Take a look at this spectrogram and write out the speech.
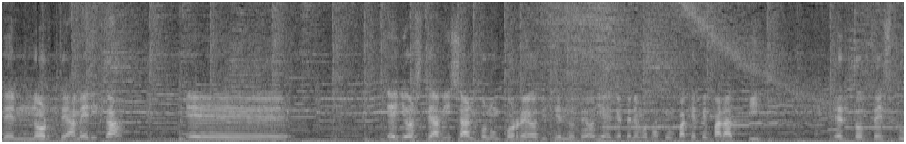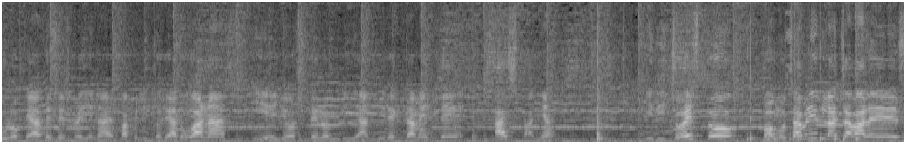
de Norteamérica, eh, ellos te avisan con un correo diciéndote, oye, que tenemos aquí un paquete para ti. Entonces tú lo que haces es rellenar el papelito de aduanas y ellos te lo envían directamente a España. Y dicho esto, vamos a abrirla, chavales.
